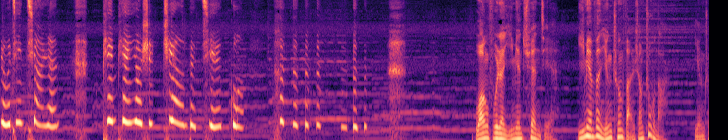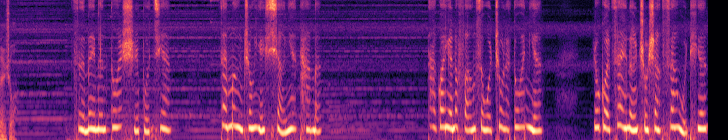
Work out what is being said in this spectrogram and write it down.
如今嫁人，偏偏又是这样的结果。王夫人一面劝解，一面问迎春晚上住哪儿。迎春说：“姊妹们多时不见，在梦中也想念他们。”大观园的房子我住了多年，如果再能住上三五天，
